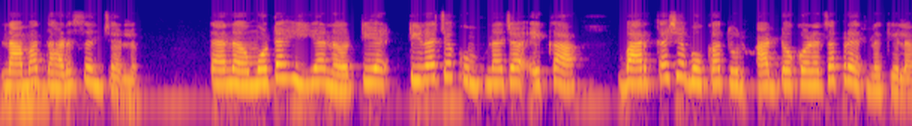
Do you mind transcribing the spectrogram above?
नामात धाडस संचारलं. त्यानं मोठ्या हियानं टिनाच्या कुंपणाच्या एका बारकाशा भोकातून आत डोकवण्याचा प्रयत्न केला.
